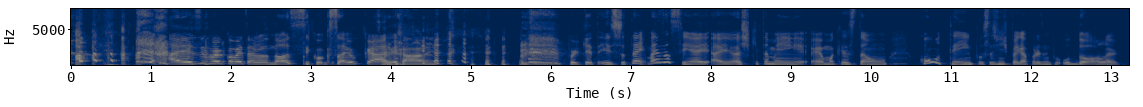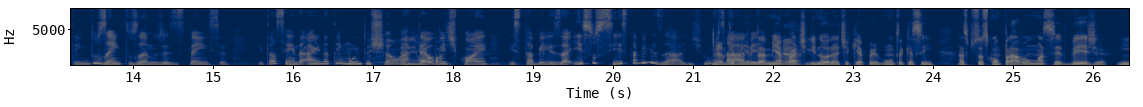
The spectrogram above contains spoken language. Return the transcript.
Aí esse foi o comentário. Nossa, esse coco saiu caro. Saiu caro, hein? Porque isso tem. Mas assim, aí, aí eu acho que também é uma questão. Com o tempo, se a gente pegar, por exemplo, o dólar, tem 200 anos de existência. Então, assim, ainda, ainda tem muito chão. Tem, Até opa. o Bitcoin estabilizar. Isso se estabilizar, a gente não É, da sabe. minha, da minha É. parte ignorante aqui a pergunta é que assim, as pessoas compravam uma cerveja em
